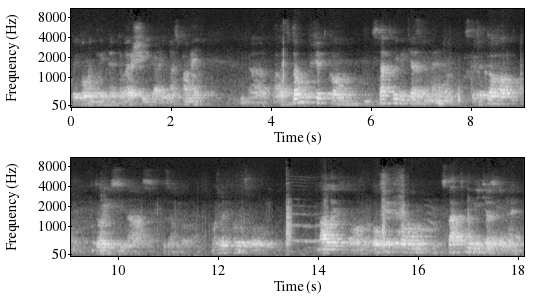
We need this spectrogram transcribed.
pripomenuli tento veršík aj na spameň. Ale v tom všetkom statne vyťazíme skrze toho, ktorý si nás zamiloval. Môžeme to povedať spolu? Ale v tom, vo všetkom statne víťazíme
